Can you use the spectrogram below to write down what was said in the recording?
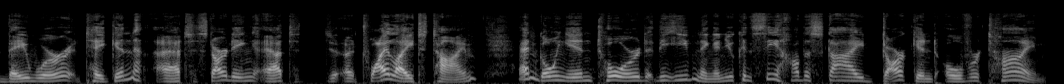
they were taken at starting at uh, twilight time and going in toward the evening and you can see how the sky darkened over time.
